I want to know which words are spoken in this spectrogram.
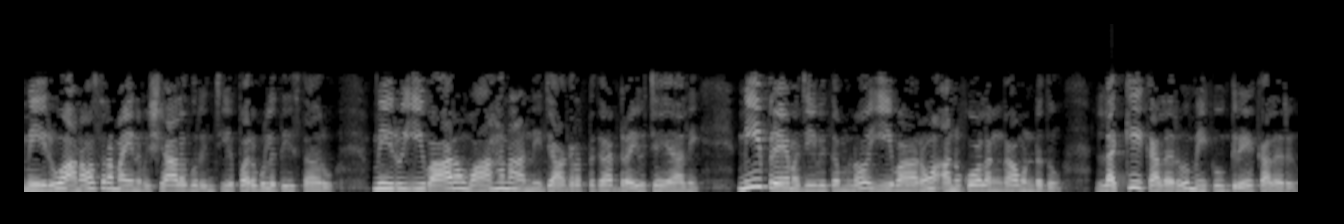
మీరు అనవసరమైన విషయాల గురించి పరుగులు తీస్తారు. మీరు ఈ వారం వాహనాన్ని జాగ్రత్తగా డ్రైవ్ చేయాలి. మీ ప్రేమ జీవితంలో ఈ వారం అనుకూలంగా ఉండదు. లక్కీ కలరు మీకు గ్రే కలరు.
